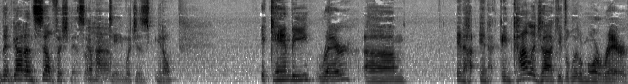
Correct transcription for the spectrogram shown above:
they've got unselfishness on that team, which is, you know, it can be rare. Um, in, in in college hockey, it's a little more rare,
